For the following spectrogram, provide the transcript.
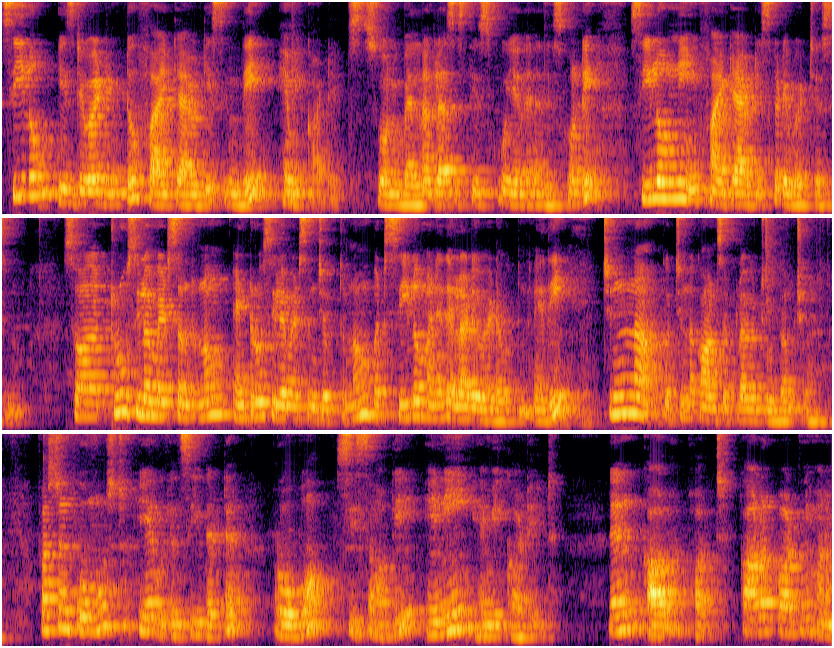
coelom is divide into five cavities in the hemichordates so నువ్వు బెల్లా గ్లాసెస్ తీసుకో ఏదైనా తీసుకోండి. సీలోమ్ని ఫైవ్ క్యావిటీస్గా డివైడ్ చేస్తున్నాం. సో ట్రూ సిలోమేట్స్ అంటున్నాం ఎంట్రో సిలోమేట్స్ అని చెప్తున్నాం. బట్ సీలోమ్ అనేది ఎలా డివైడ్ అవుతుంది అనేది చిన్న ఒక చిన్న కాన్సెప్ట్ లాగా చూద్దాం చూడండి. First and foremost here we can see that proboscis of the any hemichordate then collar part collar పార్ట్ని మనం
